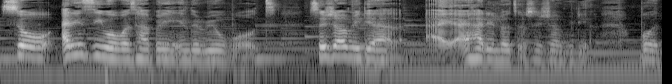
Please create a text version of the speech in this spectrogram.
So I didn't see what was happening in the real world. Social media, I, I had a lot of social media, but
